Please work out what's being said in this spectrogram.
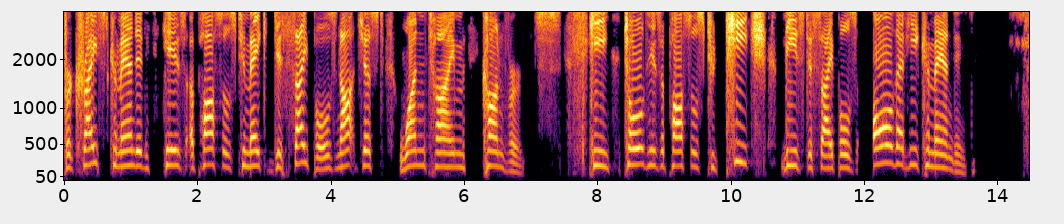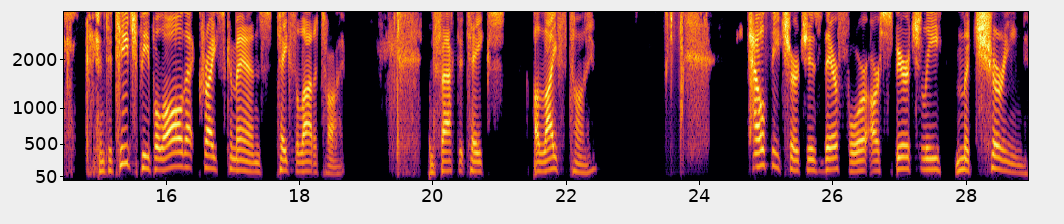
For Christ commanded his apostles to make disciples, not just one time converts. He told his apostles to teach these disciples all that he commanded. And to teach people all that Christ commands takes a lot of time. In fact, it takes a lifetime. Healthy churches, therefore, are spiritually maturing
